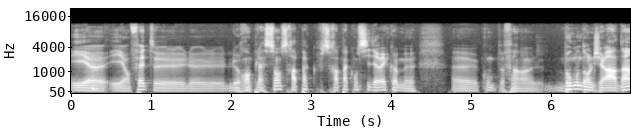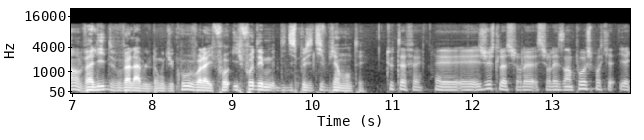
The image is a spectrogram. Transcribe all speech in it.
Et, euh, et en fait, le, le remplaçant ne sera pas, sera pas considéré comme euh, enfin, bon dans le Girardin, valide ou valable. Donc du coup, voilà, il faut, il faut des, des dispositifs bien montés. Tout à fait. Et, et juste là, sur les, sur les impôts, je pense qu'il y, a-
